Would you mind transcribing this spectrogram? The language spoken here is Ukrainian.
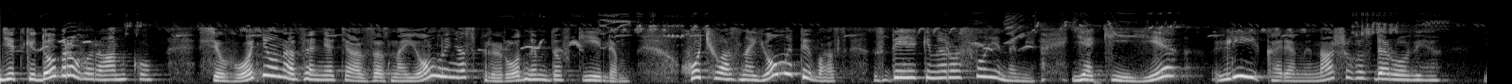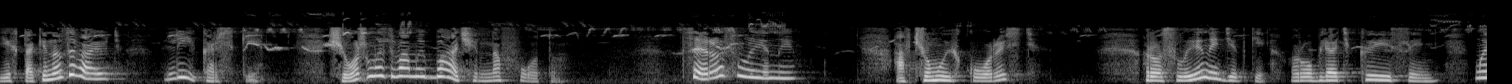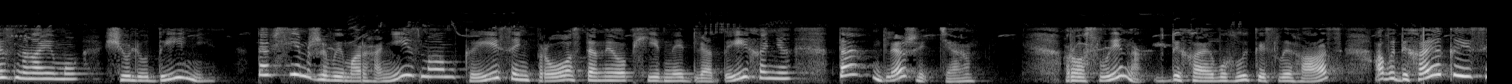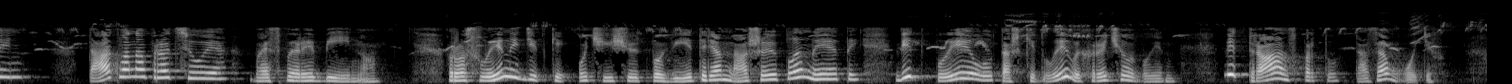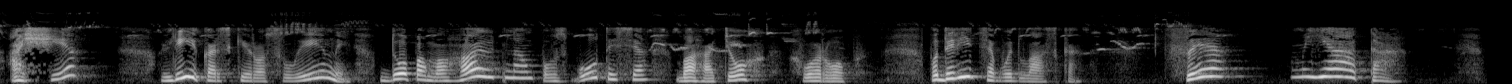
Дітки, доброго ранку! Сьогодні у нас заняття з ознайомлення з природним довкіллям. Хочу ознайомити вас з деякими рослинами, які є лікарями нашого здоров'я. Їх так і називають лікарські. Що ж ми з вами бачимо на фото? Це рослини. А в чому їх користь? Рослини, дітки, роблять кисень. Ми знаємо, що людині та всім живим організмам кисень просто необхідний для дихання та для життя. Рослина вдихає вуглекислий газ, а видихає кисень. Так вона працює безперебійно. Рослини, дітки, очищують повітря нашої планети від пилу та шкідливих речовин, від транспорту та заводів. А ще лікарські рослини допомагають нам позбутися багатьох хвороб. Подивіться, будь ласка, це м'ята.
